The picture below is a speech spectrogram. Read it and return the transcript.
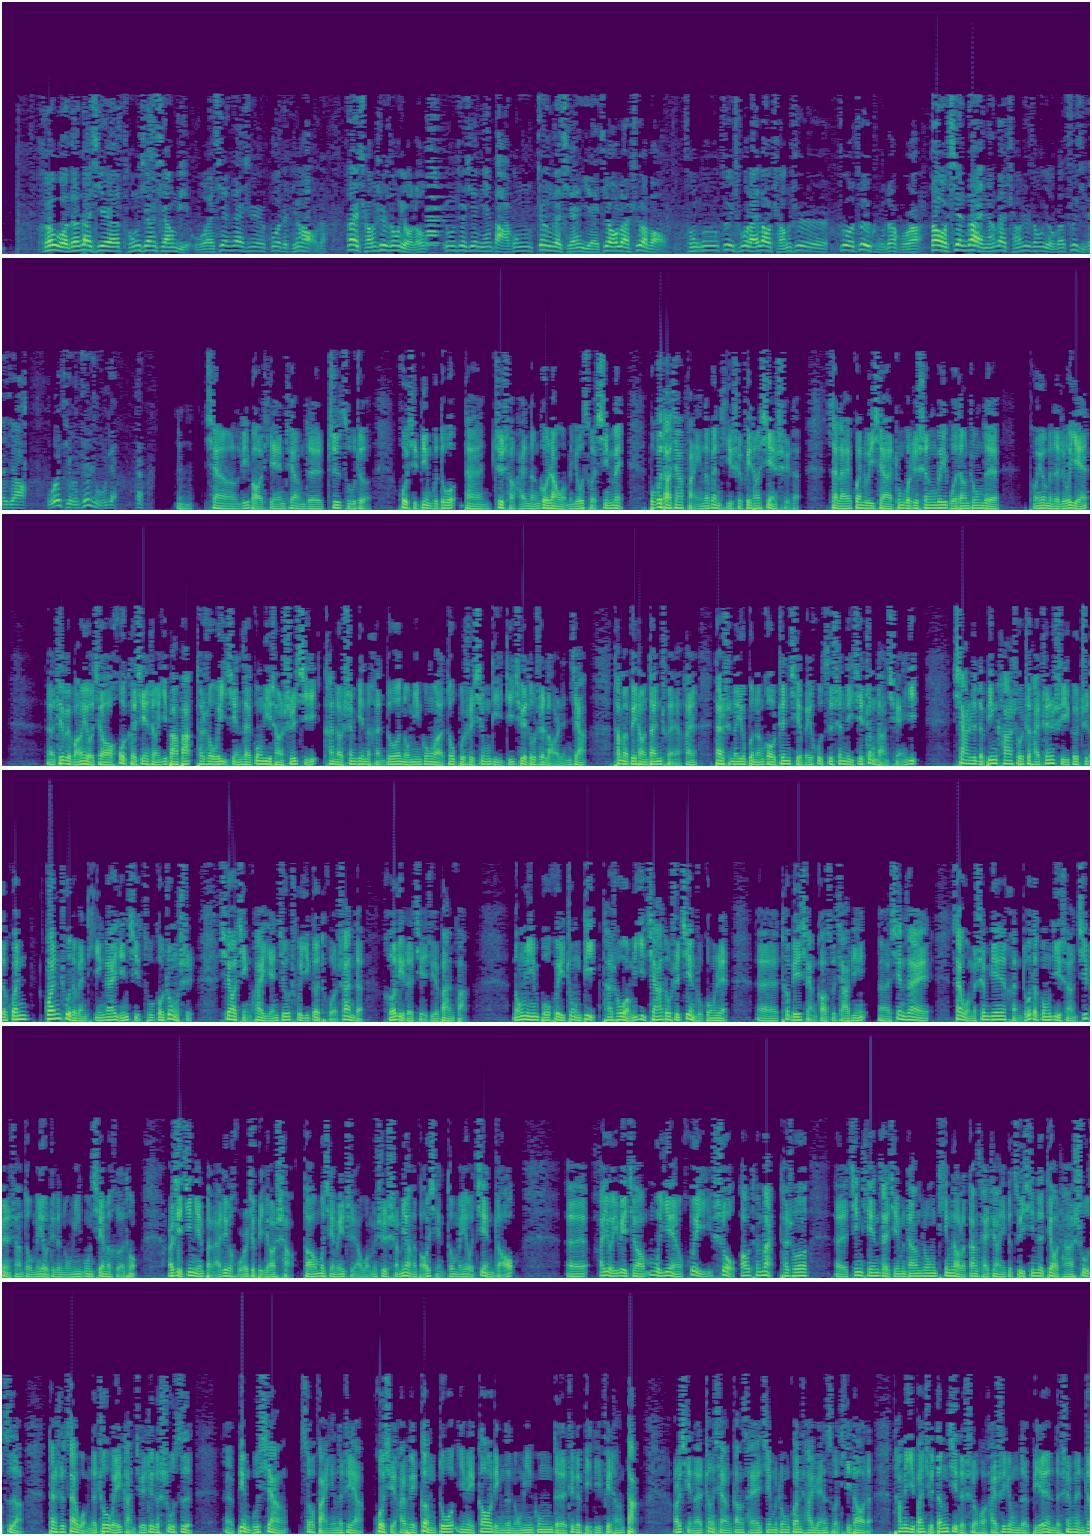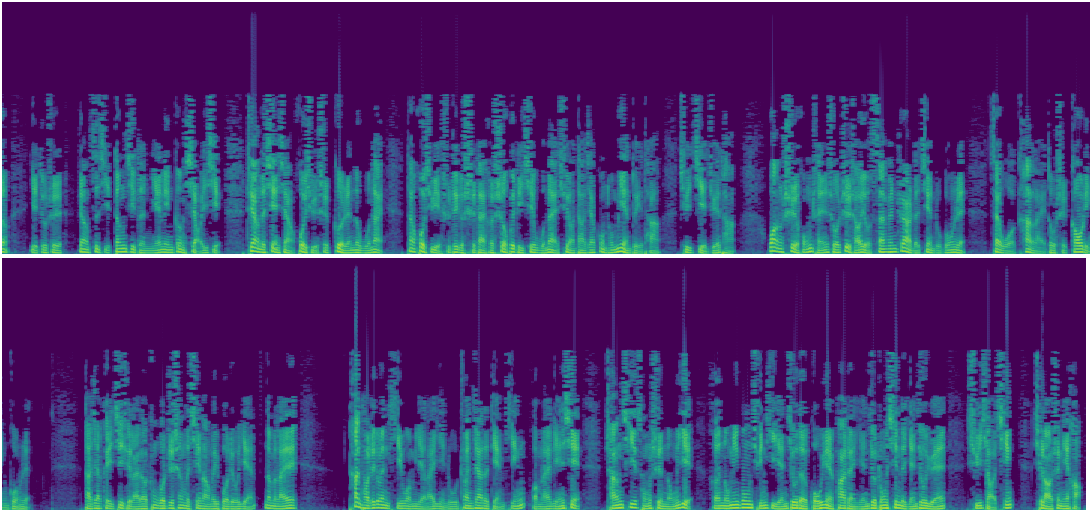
和我的那些同乡相比，我现在是过得挺好的。在城市中有楼，用这些年打工挣的钱也交了社保。从最初来到城市做最苦的活，到现在能在城市中有个自己的家，我挺知足的。嗯，像李宝田这样的知足者，或许并不多，但至少还能够让我们有所欣慰。不过，大家反映的问题是非常现实的。再来关注一下中国之声微博当中的朋友们的留言。呃，这位网友叫霍克先生一八八，他说我以前在工地上实习，看到身边的很多农民工啊，都不是兄弟，的确都是老人家，他们非常单纯，还但是呢又不能够真切维护自身的一些正当权益。夏日的冰咖说，这还真是一个值得关关注的问题，应该引起足够重视，需要尽快研究出一个妥善的、合理的解决办法。农民不会种地，他说我们一家都是建筑工人，呃，特别想告诉嘉宾，呃，现在在我们身边很多的工地上，基本上都没有这个农民工签了合同，而且今年本来这个活儿就比较少，到目前为止啊，我们是什么样的保险都没有见着。呃，还有一位叫木燕惠寿奥特曼，他说，呃，今天在节目当中听到了刚才这样一个最新的调查数字啊，但是在我们的周围感觉这个数字，呃，并不像所反映的这样，或许还会更多，因为高龄的农民工的这个比例非常大。而且呢，正像刚才节目中观察员所提到的，他们一般去登记的时候，还是用的别人的身份证，也就是让自己登记的年龄更小一些。这样的现象或许是个人的无奈，但或许也是这个时代和社会的一些无奈，需要大家共同面对它，去解决它。望世红尘说，至少有三分之二的建筑工人，在我看来都是高龄工人。大家可以继续来到中国之声的新浪微博留言。那么来。探讨这个问题，我们也来引入专家的点评。我们来连线长期从事农业和农民工群体研究的国务院发展研究中心的研究员徐小青。徐老师，你好。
